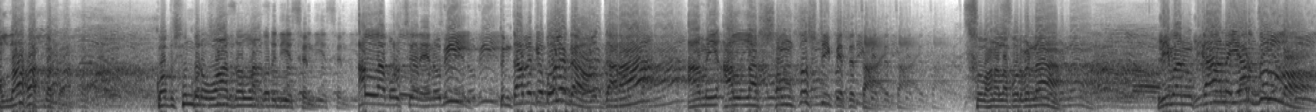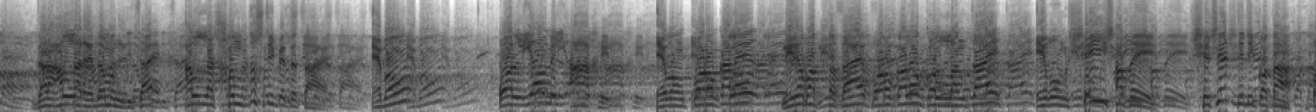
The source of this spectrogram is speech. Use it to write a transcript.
আল্লাহু আকবার। কত সুন্দর ওয়াজ আল্লাহ করে দিয়েছেন। আল্লাহ বলছেন হে নবী, তুমি তাদেরকে বলে দাও, যারা আমি আল্লাহর সন্তুষ্টি পেতে চাই সুবহানাল্লাহ পড়বেন না? লিমান কান ইয়ারজুল্লাহ। যারা আল্লাহর রেজামন্দি চায় আল্লাহ সন্তুষ্টি পেতে চায়। এবং এবং পরকালে নিরাপত্তা চায়, পরকালে কল্যাণ চায়, এবং সেই সাথে শেষের দিনই কথা, ও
